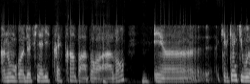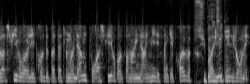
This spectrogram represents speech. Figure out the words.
un nombre de finalistes restreint par rapport à avant. Et euh, quelqu'un qui voudra suivre l'épreuve de pentathlon moderne pourra suivre pendant une heure et demie les cinq épreuves Super au lieu d'une journée.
